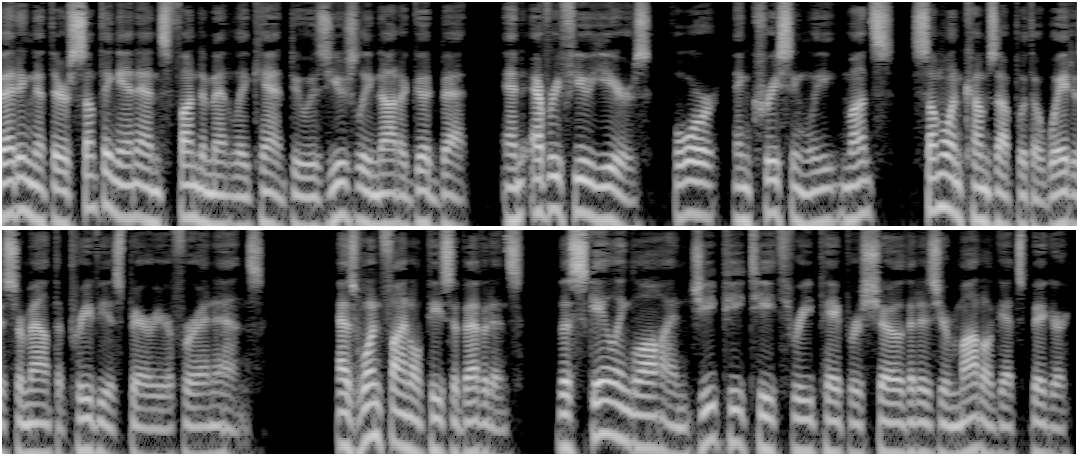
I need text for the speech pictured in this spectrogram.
betting that there's something NNs fundamentally can't do is usually not a good bet, and every few years, or, increasingly, months, someone comes up with a way to surmount the previous barrier for NNs. As one final piece of evidence, the scaling law and GPT 3 papers show that as your model gets bigger,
